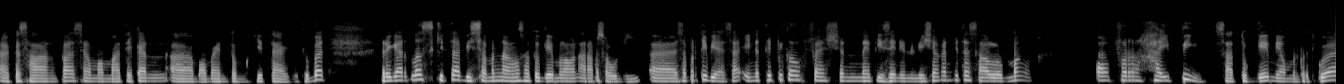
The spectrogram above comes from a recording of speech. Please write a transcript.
uh, kesalahan pas yang mematikan uh, momentum kita gitu. But regardless kita bisa menang satu game melawan Arab Saudi. Uh, seperti biasa in the typical fashion netizen Indonesia kan kita selalu meng overhyping satu game yang menurut gue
